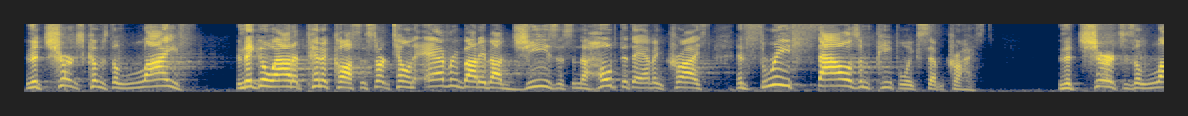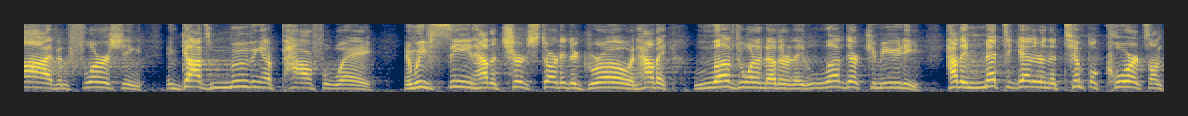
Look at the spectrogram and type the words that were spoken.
And the church comes to life. And they go out at Pentecost and start telling everybody about Jesus and the hope that they have in Christ. And 3,000 people accept Christ. And the church is alive and flourishing, and God's moving in a powerful way. And we've seen how the church started to grow and how they loved one another and they loved their community, how they met together in the temple courts on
